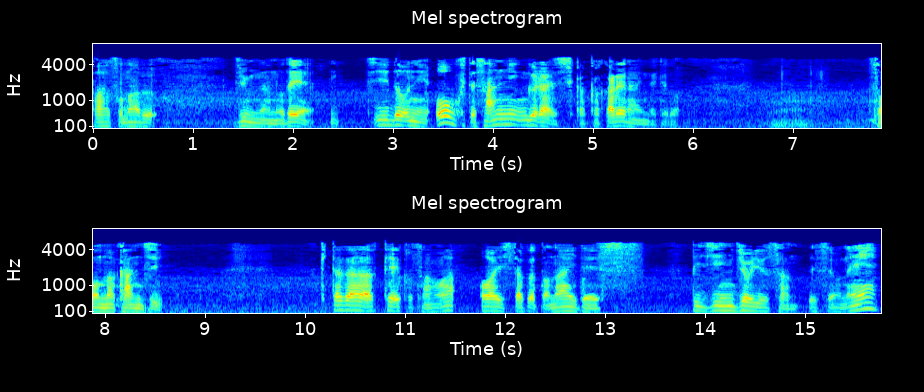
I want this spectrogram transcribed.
パーソナルジムなので、一度に多くて3人ぐらいしかかかれないんだけど、うんそんな感じ。北川景子さんはお会いしたことないです。美人女優さんですよね。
